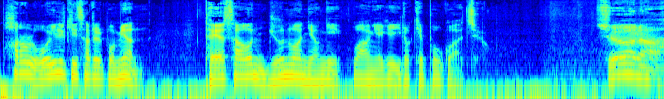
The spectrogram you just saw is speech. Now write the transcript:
8월 5일 기사를 보면 대사원 윤원영이 왕에게 이렇게 보고하죠. 전하,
